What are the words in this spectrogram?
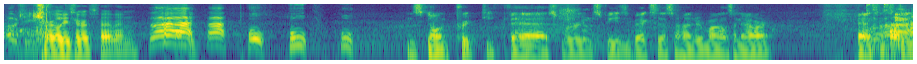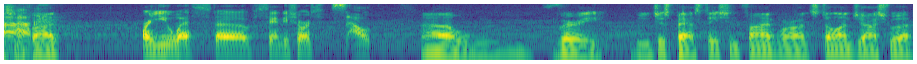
Oh jeez. Charlie 07. Ah, ah, oh, oh, oh. He's going pretty fast. We're in speeds of excess 100 miles an hour. Passing Station 5. Are you west of Sandy Shores? South. Uh, very. We just passed Station 5. We're on still on Joshua.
